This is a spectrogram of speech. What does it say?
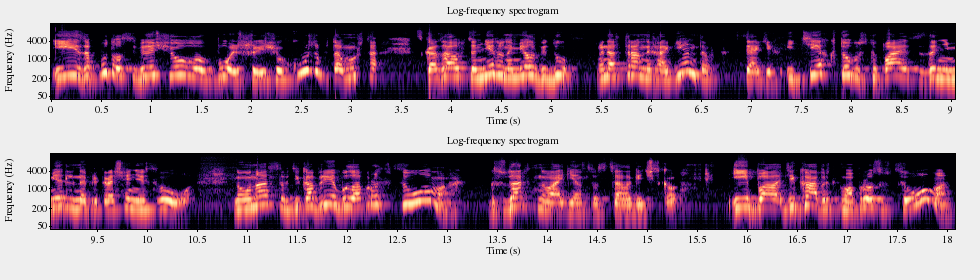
и запутал себя еще больше, еще хуже, потому что сказал, что нет, он имел в виду иностранных агентов, всяких и тех, кто выступает за немедленное прекращение СВО. Но у нас в декабре был опрос в ЦИОМа, Государственного агентства социологического, и по декабрьскому опросу в ЦИОМа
